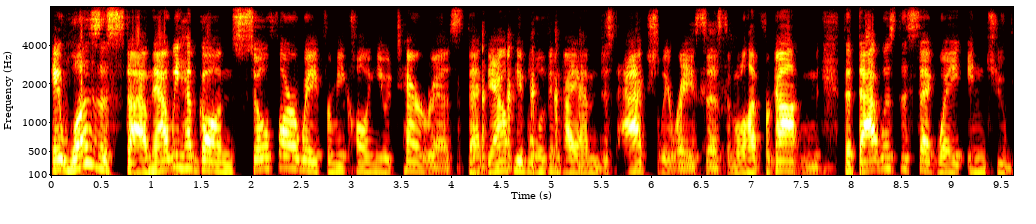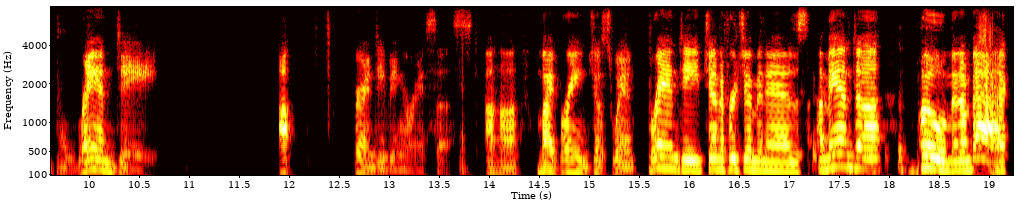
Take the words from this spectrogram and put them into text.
it was a style. Now we have gone so far away from me calling you a terrorist that now people will think I am just actually racist and will have forgotten that that was the segue into Brandy. Uh, Brandy being racist. Uh huh. My brain just went Brandy, Jennifer Jimenez, Amanda, boom, and I'm back.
